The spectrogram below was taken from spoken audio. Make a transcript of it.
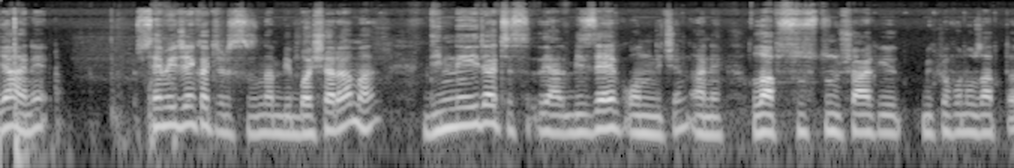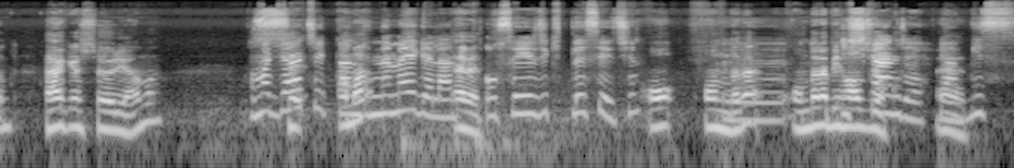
Yani Samuel Jenkins açısından bir başarı ama dinleyici açısı yani bir zevk onun için. Hani laf sustun şarkıyı mikrofonu uzattın. Herkes söylüyor ama Ama gerçekten ama- dinlemeye gelen Evet. o seyirci kitlesi için o onlara Ee, onlara bir haz yok. işkence. Yani Evet. biz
